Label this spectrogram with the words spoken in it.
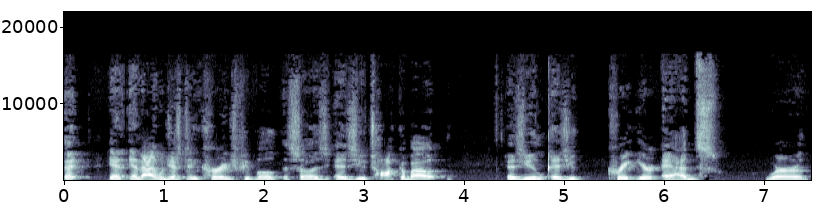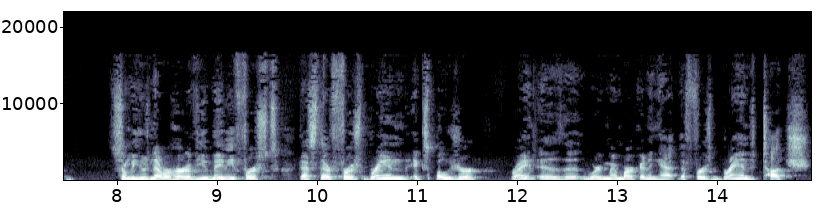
and, and i would just encourage people so as, as you talk about as you as you create your ads where somebody who's never heard of you, maybe first, that's their first brand exposure, right? As wearing my marketing hat, the first brand touch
